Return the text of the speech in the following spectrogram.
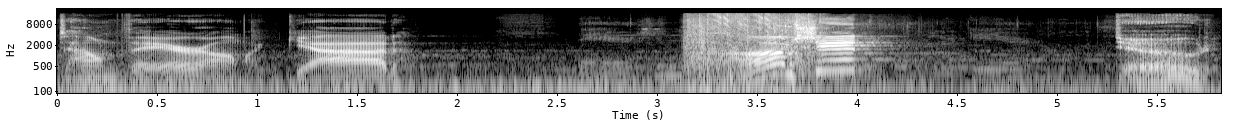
down there. Oh my god. Um, shit! Dude.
